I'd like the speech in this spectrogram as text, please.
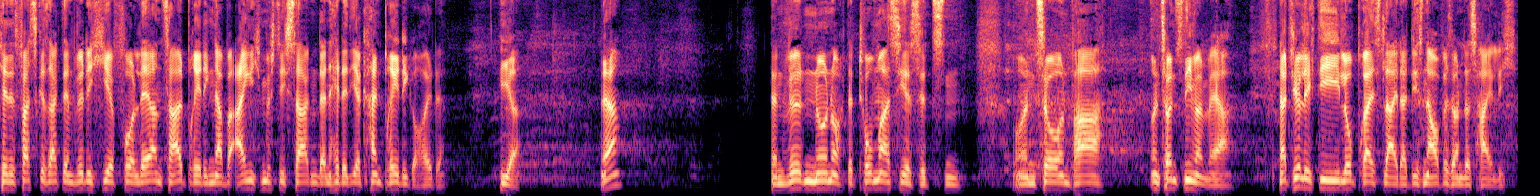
ich hätte fast gesagt, dann würde ich hier vor leeren Saal predigen, aber eigentlich müsste ich sagen, dann hättet ihr keinen Prediger heute. Hier. Ja? Dann würden nur noch der Thomas hier sitzen und so ein paar und sonst niemand mehr. Natürlich die Lobpreisleiter, die sind auch besonders heilig,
